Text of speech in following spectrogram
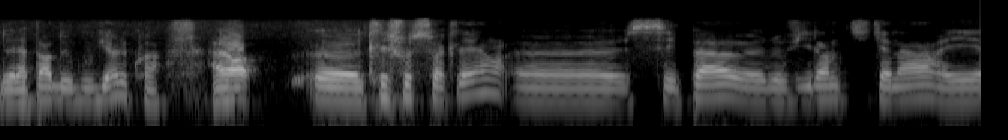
de la part de Google quoi. Alors euh, que les choses soient claires, euh, c'est pas euh, le vilain petit canard et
